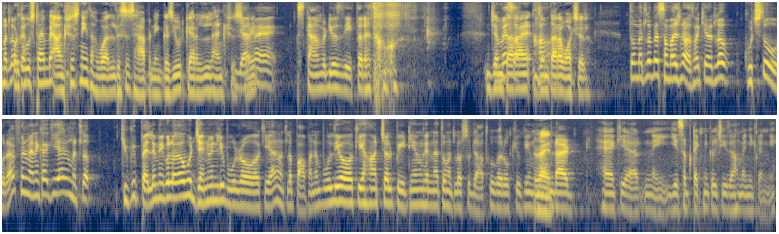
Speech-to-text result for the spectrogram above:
मतलब और तू उस टाइम पे एंग्शियस नहीं था? While this is happening because you would get a little anxious यार मैं स्कैम वीडियोस देखता रहता हूँ। जमतारा हाँ। जमतारा वॉचर तो मतलब मैं समझ रहा था कि मतलब कुछ तो हो रहा है। फिर मैंने कहा कि यार मतलब क्योंकि पहले मेरे को लगा वो जेनुइनली बोल रहा होगा कि यार मतलब पापा ने बोल दिया होगा कि हाँ चल पेटीएम करना है तो मतलब सुजात को करो क्योंकि Right. डैड है कि यार नहीं ये सब टेक्निकल चीज़ें हमें नहीं करनी।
